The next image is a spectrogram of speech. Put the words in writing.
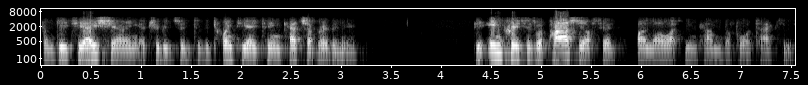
from DTA sharing attributed to the 2018 catch-up revenue. The increases were partially offset by lower income before taxes.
